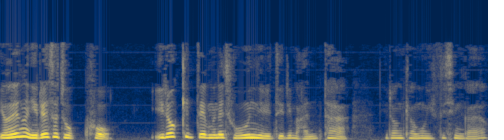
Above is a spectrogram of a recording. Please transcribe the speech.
여행은 이래서 좋고 이렇기 때문에 좋은 일들이 많다. 이런 경우 있으신가요?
